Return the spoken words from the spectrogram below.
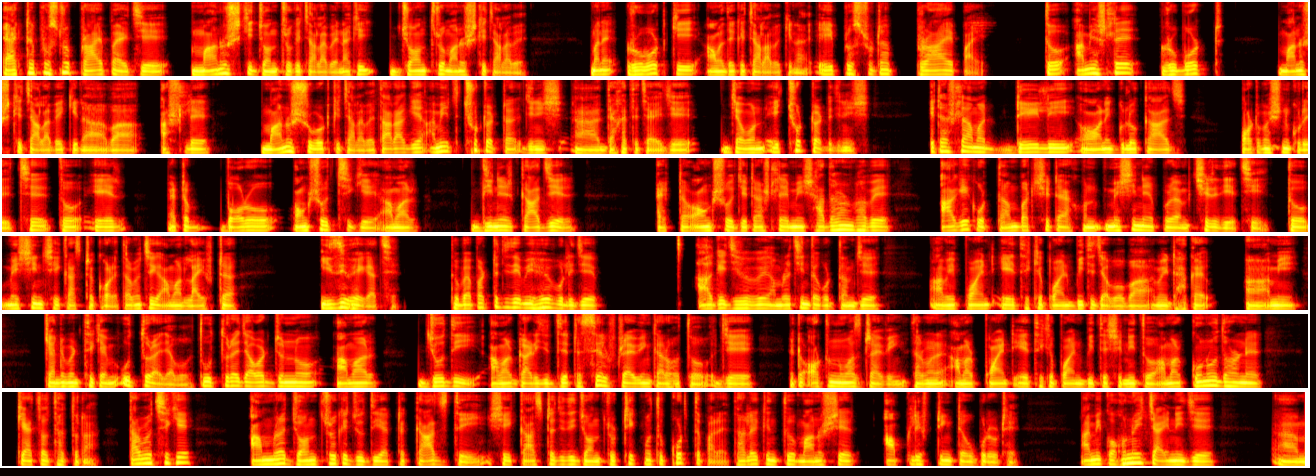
একটা প্রশ্ন প্রায় পায় যে, মানুষ কি যন্ত্রকে চালাবে নাকি যন্ত্র মানুষকে চালাবে? মানে রোবট কি আমাদেরকে চালাবে কিনা? এই প্রশ্নটা প্রায় পায় তো আমি আসলে রোবট মানুষকে চালাবে কিনা বা আসলে মানুষ রোবটকে চালাবে, তার আগে আমি ছোট্ট একটা জিনিস দেখাতে চাই যে, যেমন এই ছোট্ট একটা জিনিস, এটা আসলে আমার ডেইলি অনেকগুলো কাজ অটোমেশন করে দিচ্ছে। তো এর একটা বড় অংশ হচ্ছে গিয়ে আমার দিনের কাজের একটা অংশ যেটা আসলে আমি সাধারণভাবে আগে করতাম বাট সেটা এখন মেশিনের উপরে আমি ছেড়ে দিয়েছি। তো মেশিন সেই কাজটা করে। তার মানে হচ্ছে আমার লাইফটা ইজি হয়ে গেছে। তো ব্যাপারটা যদি আমি এভাবে বলি যে, আগে যেভাবে আমরা চিন্তা করতাম যে, আমি পয়েন্ট এ থেকে পয়েন্ট বিতে যাব বা আমি ঢাকায় আমি ক্যান্টনমেন্ট থেকে আমি উত্তরায় যাব। তো উত্তরায় যাওয়ার জন্য আমার যদি আমার গাড়ি যদি একটা সেলফ ড্রাইভিং কার হতো, যে এটা অটোনোমাস ড্রাইভিং তার মানে আমার পয়েন্ট এ থেকে পয়েন্ট বিতে সে নিত, আমার কোনো ধরনের ক্যাচল থাকতো না। তার মানে হচ্ছে কি, আমরা যন্ত্রকে যদি একটা কাজ দেই, সেই কাজটা যদি যন্ত্র ঠিক মতো করতে পারে, তাহলে কিন্তু মানুষের আপলিফটিংটা উপরে ওঠে। আমি কখনোই চাইনি যে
